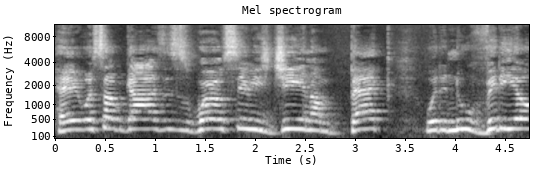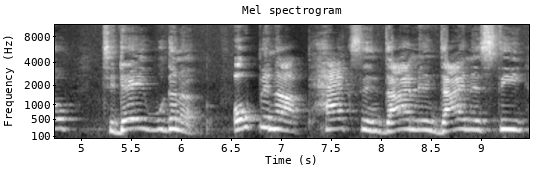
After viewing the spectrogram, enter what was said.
Hey, what's up guys? This is World Series G and I'm back with a new video. Today we're gonna open our packs in Diamond Dynasty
